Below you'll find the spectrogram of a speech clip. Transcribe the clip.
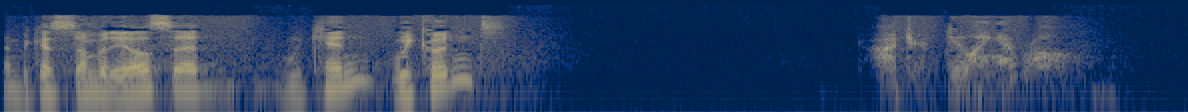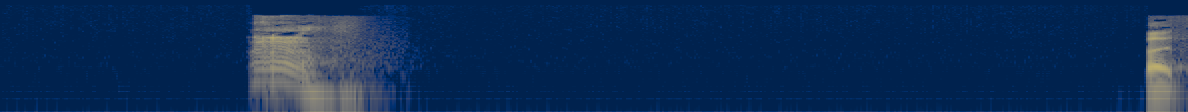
and because somebody else said we can, we couldn't. God, you're doing it wrong. But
